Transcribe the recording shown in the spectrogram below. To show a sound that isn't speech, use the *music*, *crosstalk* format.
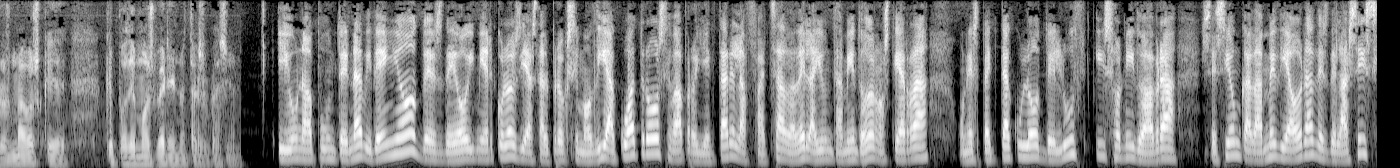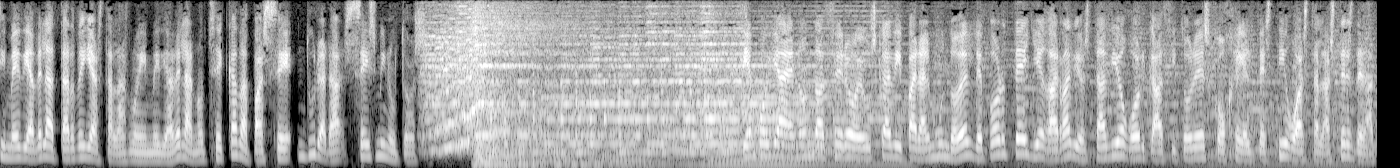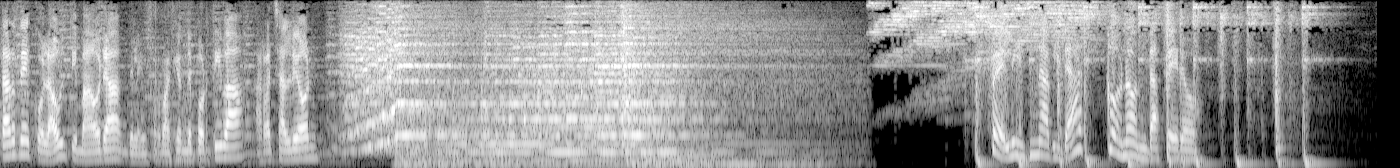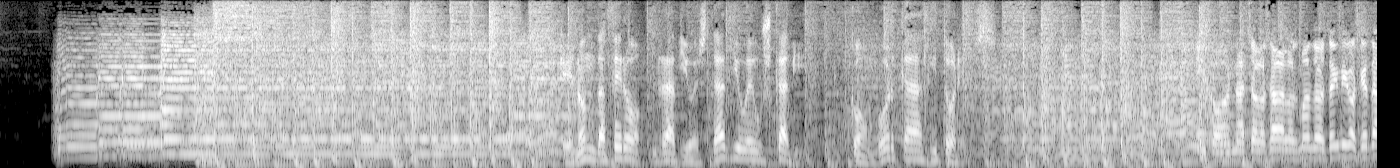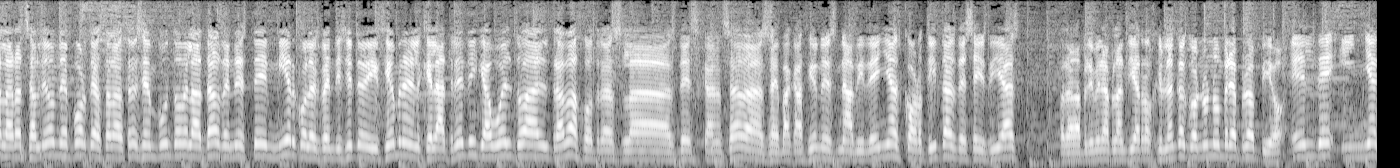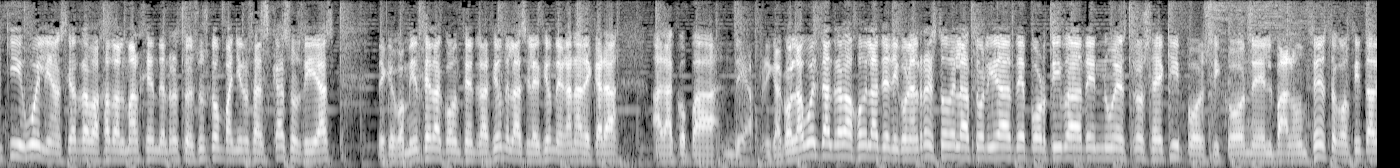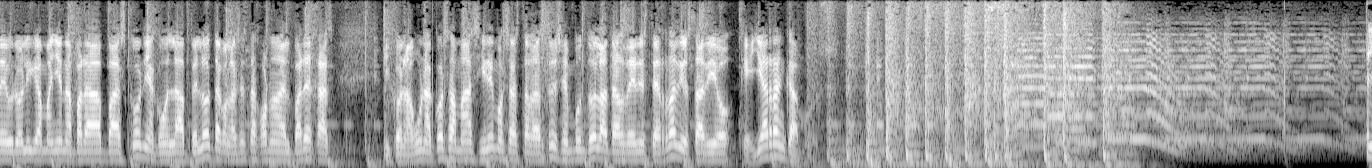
los magos que, que podemos ver en otras ocasiones. Y un apunte navideño, desde hoy miércoles y hasta el próximo día 4 se va a proyectar en la fachada del Ayuntamiento de Donostierra un espectáculo de luz y sonido. Habrá sesión cada media hora desde las seis y media de la tarde y hasta las nueve y media de la noche. Cada pase durará seis minutos. Tiempo ya en Onda Cero Euskadi para el mundo del deporte. Llega Radio Estadio. Gorka Citores coge el testigo hasta las 3 de la tarde con la última hora de la información deportiva. Arracha León. Feliz Navidad con Onda Cero. En Onda Cero, Radio Estadio Euskadi, con Gorka Acitores. Y con Nacho Losada, los mandos técnicos, ¿qué tal la racha León Deporte hasta las 3 en punto de la tarde en este miércoles 27 de diciembre en el que el Atlético ha vuelto al trabajo tras las descansadas eh, vacaciones navideñas cortitas de seis días para la primera plantilla rojiblanca con un nombre propio, el de Iñaki Williams, que ha trabajado al margen del resto de sus compañeros a escasos días de que comience la concentración de la selección de Ghana de cara a la Copa de África. Con la vuelta al trabajo del Atlético, con el resto de la actualidad deportiva de nuestros equipos y con el baloncesto, con cita de Euroliga mañana para Basconia, con la pelota, con la sexta jornada del Parejas y con alguna cosa más, iremos hasta las 3 en punto de la tarde en este Radio Estadio que ya arrancamos.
